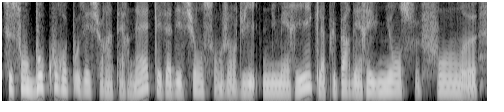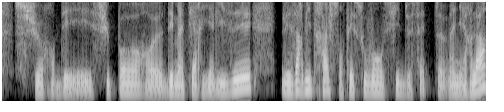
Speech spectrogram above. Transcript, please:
se sont beaucoup reposés sur Internet. Les adhésions sont aujourd'hui numériques. La plupart des réunions se font euh, sur des supports euh, dématérialisés. Les arbitrages sont faits souvent aussi de cette manière-là.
